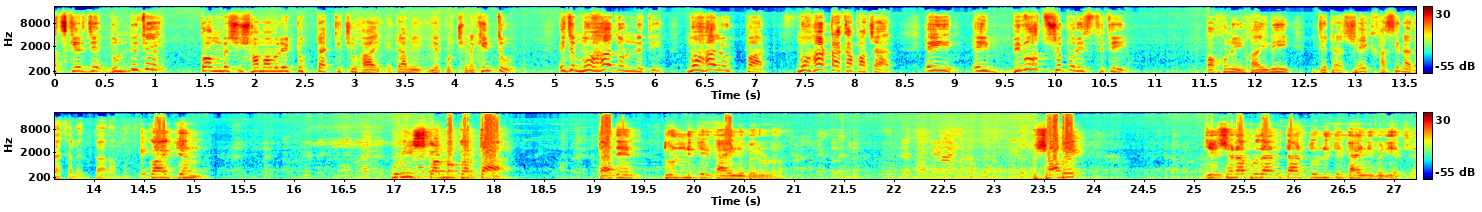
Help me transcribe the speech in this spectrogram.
আজকের যে দুর্নীতি কম বেশি সমাবলে টুকটাক কিছু হয়, এটা আমি ইয়ে করছি না। কিন্তু এই যে মহা দুর্নীতি, মহা লুটপাট, মহা টাকা পাচার, এই এই বিভৎস পরিস্থিতি কখনোই হয়নি, যেটা শেখ হাসিনা দেখালেন তার আমলে। কয়েকজন পুলিশ কর্মকর্তা তাদের দুর্নীতির কাহিনী বেরোলো। সাবেক যে সেনাপ্রধান তার দুর্নীতির কাহিনী বেরিয়েছে।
